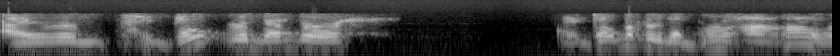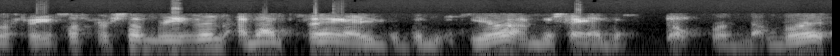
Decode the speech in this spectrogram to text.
I re- I don't remember. I don't remember the brouhaha over Facelift for some reason. I'm not saying I didn't hear it. I'm just saying I just don't remember it.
